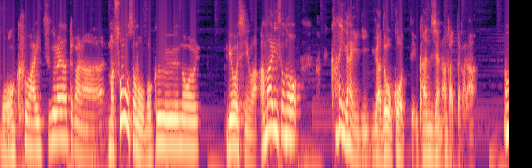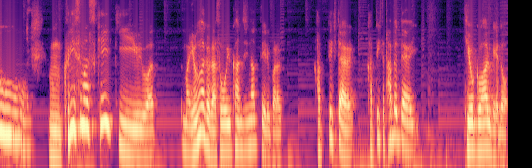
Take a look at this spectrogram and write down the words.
僕はいつぐらいだったかな。まあそもそも僕の両親はあまりその海外がどうこうっていう感じじゃなかったから。うん、クリスマスケーキは、まあ世の中がそういう感じになっているから、買ってきた、買ってきて食べた記憶はあるけど、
